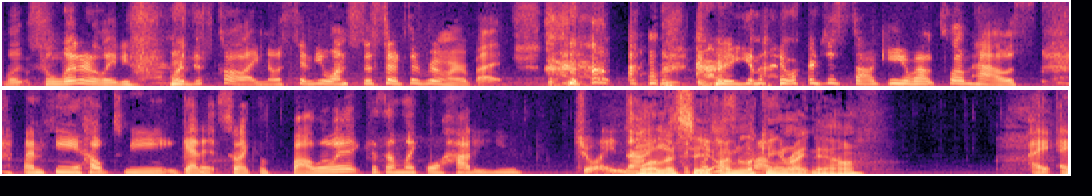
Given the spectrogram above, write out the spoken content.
Well, So literally before this call, I know Cindy wants to start the rumor, but Craig and I were just talking about Clubhouse, and he helped me get it so I could follow it because I'm like, well, how do you join that? well let's like, see "Well, just i'm looking follow it." right now I, I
